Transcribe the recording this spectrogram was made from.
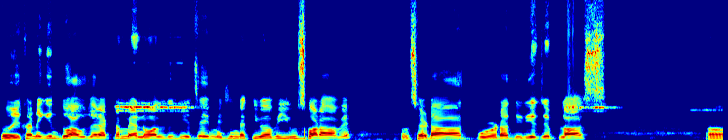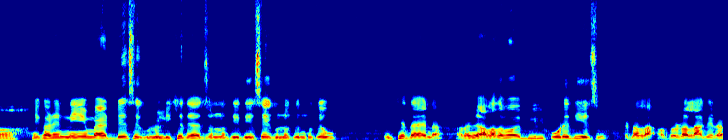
তো এখানে কিন্তু আউজার একটা ম্যানুয়াল দিয়ে দিয়েছে, এই মেশিনটা কীভাবে ইউজ করা হবে। তো সেটা পুরোটা দিয়ে দিয়েছে প্লাস এখানে নেম অ্যাড্রেস এগুলো লিখে দেওয়ার জন্য দিয়ে দিয়েছে। এগুলো কিন্তু কেউ লিখে দেয় না। আর আমি আলাদাভাবে বিল করে দিয়েছি, এটা অতটা লাগে না।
